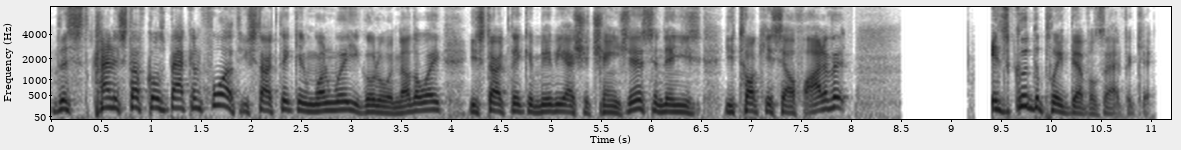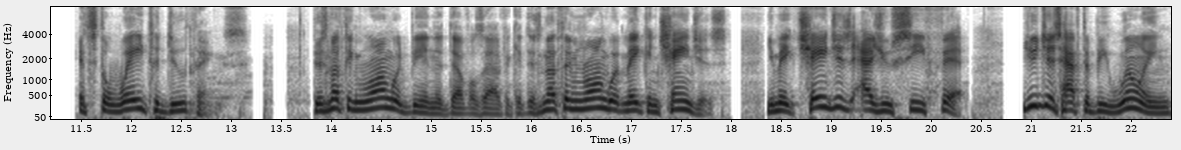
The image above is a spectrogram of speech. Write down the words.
this kind of stuff goes back and forth. You start thinking one way, you go to another way. You start thinking maybe I should change this, and then you you talk yourself out of it. It's good to play devil's advocate. It's the way to do things. There's nothing wrong with being the devil's advocate. There's nothing wrong with making changes. You make changes as you see fit. You just have to be willing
